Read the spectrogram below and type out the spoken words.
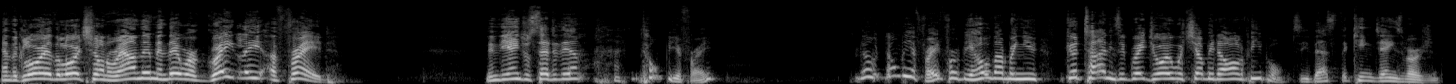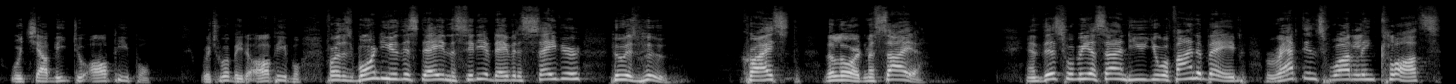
and the glory of the Lord shone around them, and they were greatly afraid. Then the angel said to them, Don't be afraid. Don't, don't be afraid, for behold, I bring you good tidings of great joy, which shall be to all the people. See, that's the King James Version, which shall be to all people, which will be to all people. For there's born to you this day in the city of David a Savior who is who? Christ the Lord, Messiah. And this will be a sign to you. You will find a babe wrapped in swaddling cloths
